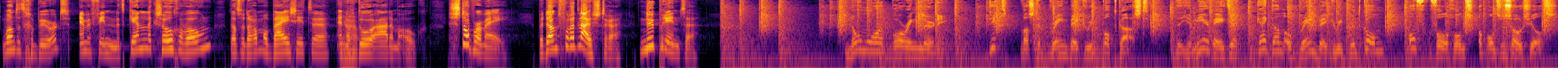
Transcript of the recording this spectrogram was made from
Want het gebeurt en we vinden het kennelijk zo gewoon dat we er allemaal bij zitten en Ja. nog doorademen ook. Stop ermee. Bedankt voor het luisteren. Nu printen. No more boring learning. Dit was de Brain Bakery podcast. Wil je meer weten? Kijk dan op brainbakery.com of volg ons op onze socials.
